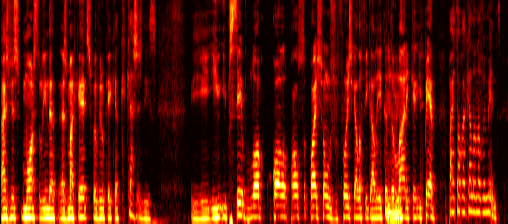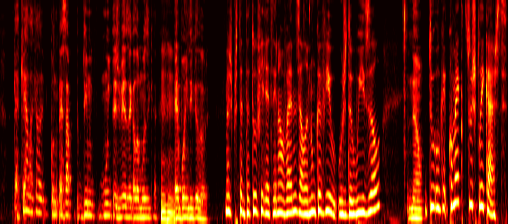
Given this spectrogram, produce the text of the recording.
Às vezes mostro ainda as maquetes para ver o que é que, é. o que, é que achas disso. E, e- e percebo logo qual- qual- quais são os refrões que ela fica ali a cantarolar e, que- e pede, pai, toca aquela novamente. Aquela, aquela. Quando começa a pedir muitas vezes aquela música, é bom indicador. Mas portanto, a tua filha tem 9 anos, ela nunca viu os da Weasel. Não. Tu, como é que tu explicaste?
